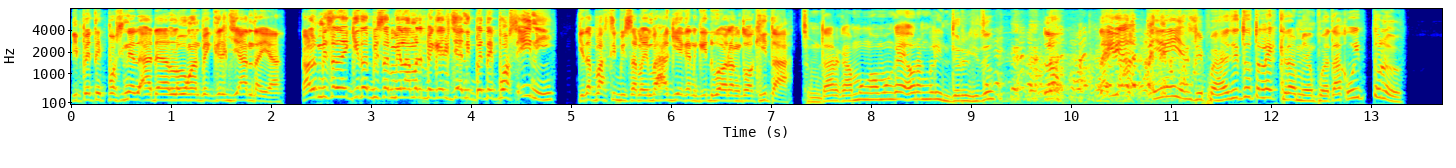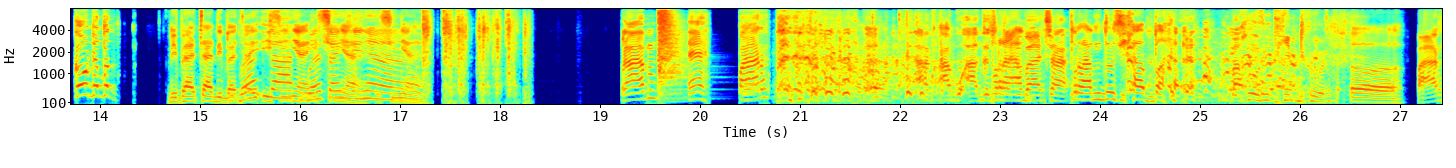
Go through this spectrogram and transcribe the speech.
di PT Pos ini ada, ada lowongan pekerjaan tak ya? Kalau misalnya kita bisa melamar pekerjaan di PT Pos ini, kita pasti bisa membahagiakan kedua orang tua kita. Sebentar kamu ngomong kayak orang lindur gitu. Loh, nah ini ada Ini yang dibahas itu telegram yang buat aku itu loh. Kau dapat Dibaca, dibaca, Dibaca, isinya, dibaca isinya, isinya. isinya. Pram? Eh, Par? aku, agak Pram. baca Pram tuh siapa? bangun tidur. oh, Par,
